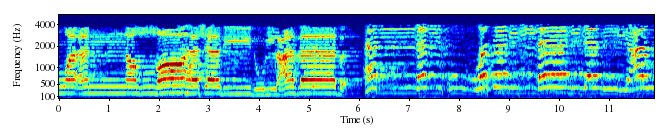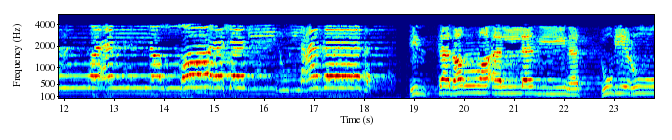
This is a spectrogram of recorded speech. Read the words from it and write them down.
وأن الله شديد العذاب أن القوة لله جميعا وأن الله شديد العذاب إذ تبرأ الذين اتبعوا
